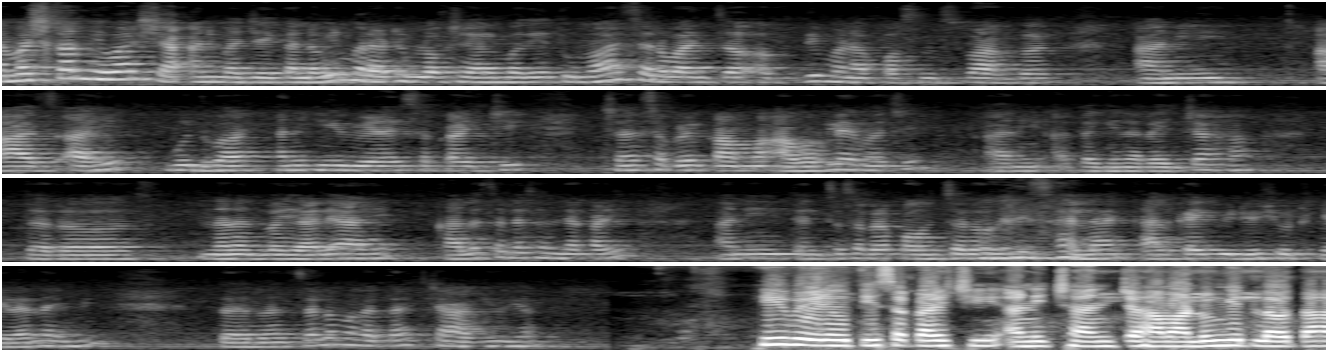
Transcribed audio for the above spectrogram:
नमस्कार मी वर्षा आणि माझ्या एका नवीन मराठी ब्लॉग चॅनलमध्ये तुम्हा सर्वांचं अगदी मनापासून स्वागत आणि आज आहे बुधवार आणि ही वेळ आहे सकाळची. छान सगळे कामं आवरले आहे माझे आणि आता घेणार आहे चहा. तर ननदबाई आल्या आहे. कालच आल्या संध्याकाळी आणि त्यांचं सगळं पाहुणचार वगैरे झाला आहे. काल काही व्हिडिओ शूट केला नाही मी. तर चला मग आता चहा घेऊया. ही वेळ होती सकाळची आणि छान चहा मांडून घेतला होता.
